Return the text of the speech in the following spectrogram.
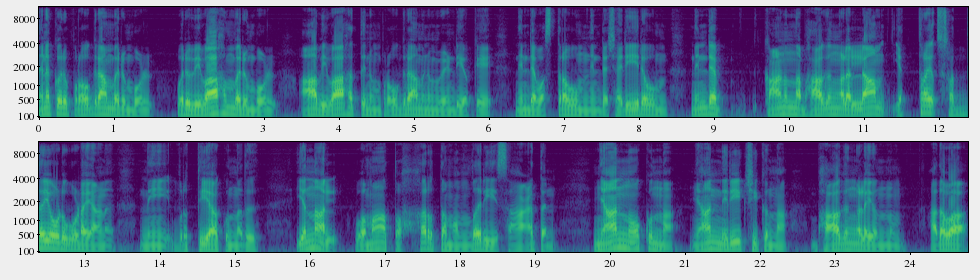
നിനക്കൊരു പ്രോഗ്രാം വരുമ്പോൾ ഒരു വിവാഹം വരുമ്പോൾ ആ വിവാഹത്തിനും പ്രോഗ്രാമിനും വേണ്ടിയൊക്കെ നിന്റെ വസ്ത്രവും നിന്റെ ശരീരവും നിന്റെ കാണുന്ന ഭാഗങ്ങളെല്ലാം എത്ര ശ്രദ്ധയോടുകൂടെയാണ് നീ വൃത്തിയാക്കുന്നത്. എന്നാൽ വമാ തൊഹർത്ത മന്ദരി സാഅത്തൻ ഞാൻ നോക്കുന്ന ഞാൻ നിരീക്ഷിക്കുന്ന ഭാഗങ്ങളെയൊന്നും അഥവാ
